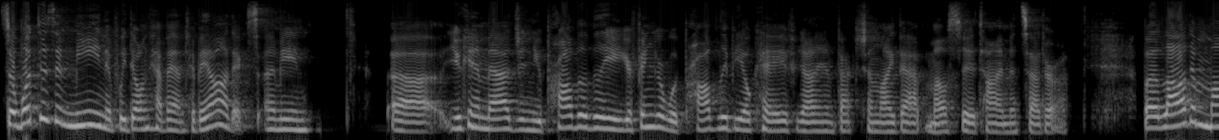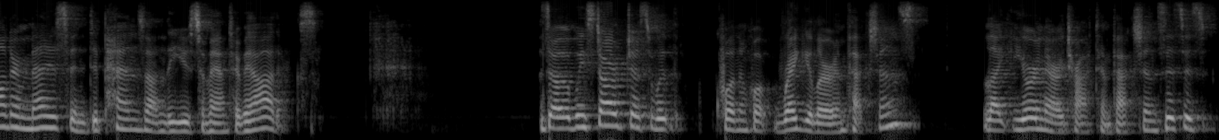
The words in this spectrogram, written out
So what does it mean if we don't have antibiotics? I mean, uh, you can imagine you probably, your finger would probably be okay if you got an infection like that most of the time, etc. But a lot of modern medicine depends on the use of antibiotics. So we start just with quote unquote regular infections, like urinary tract infections. This is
